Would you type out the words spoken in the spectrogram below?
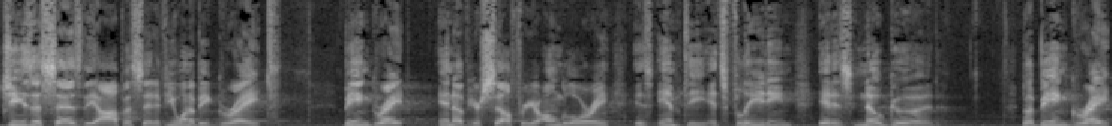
Jesus says the opposite. If you want to be great, being great in of yourself for your own glory is empty, it's fleeting, it is no good. But being great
